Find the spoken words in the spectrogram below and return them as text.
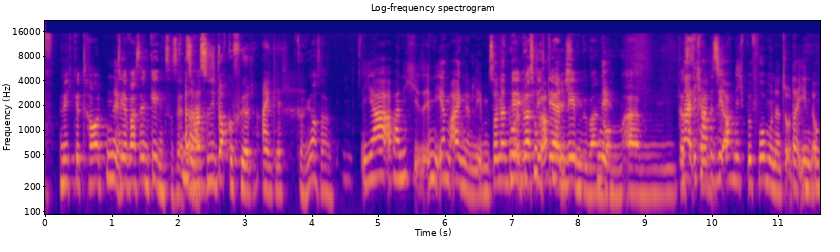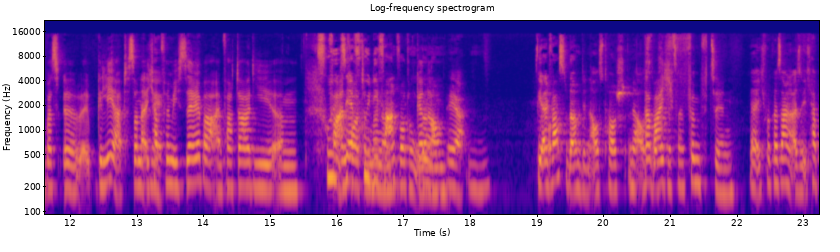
nicht getraut, nee. dir was entgegenzusetzen. Also hast du sie doch geführt, eigentlich. Kann ich auch sagen. Ja, aber nicht in ihrem eigenen Leben, sondern nur nee, in du hast nicht deren mich. Leben übernommen. Nee. Ähm, Nein, ich habe sie auch nicht bevormundet oder ihnen irgendwas äh, gelehrt, sondern ich nee. habe für mich selber einfach da die ähm, früh, Verantwortung sehr früh die übernommen. Verantwortung genau. übernommen. Ja. Mhm. Wie alt warst du da mit dem Austausch in der Austausch? Da war ich 15. Ja, ich wollte gerade sagen, also ich habe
